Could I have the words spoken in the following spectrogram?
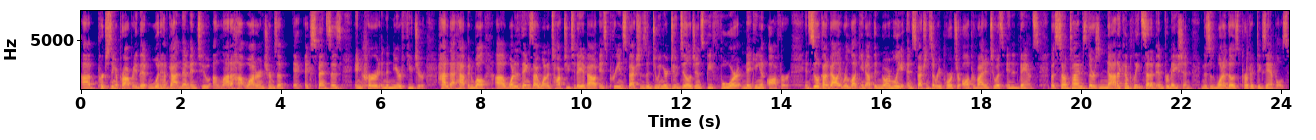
uh, purchasing a property that would have gotten them into a lot of hot water in terms of expenses incurred in the near future. How did that happen? Well, uh, one of the things I want to talk to you today about is pre-inspections and doing your due diligence before making an offer. In Silicon Valley, we're lucky enough that normally inspections and reports are all provided to us in advance, but sometimes there's not a complete set of information, and this is one of those perfect examples.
